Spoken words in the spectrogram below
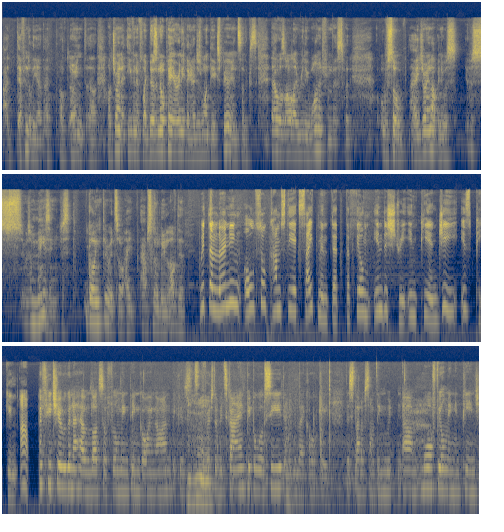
I definitely, I, will join, uh, I'll join it, even if like there's no pay or anything. I just want the experience, and because that was all I really wanted from this. But so I joined up, and it was, it was, it was amazing, just going through it. So I absolutely loved it. With the learning also comes the excitement that the film industry in PNG is picking up. In the future, we're going to have lots of filming thing going on because mm-hmm. it's the mm-hmm. first of its kind. People will see it and they'll be like, oh, okay, the start of something with um, more filming in PNG.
